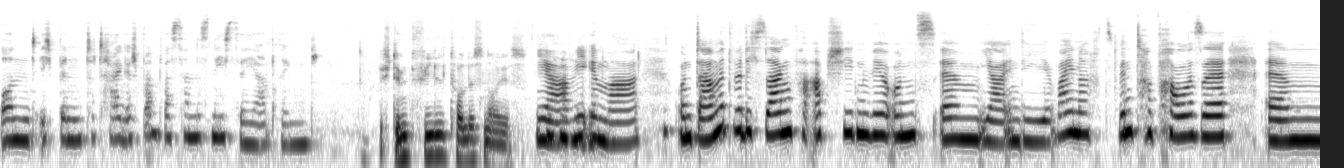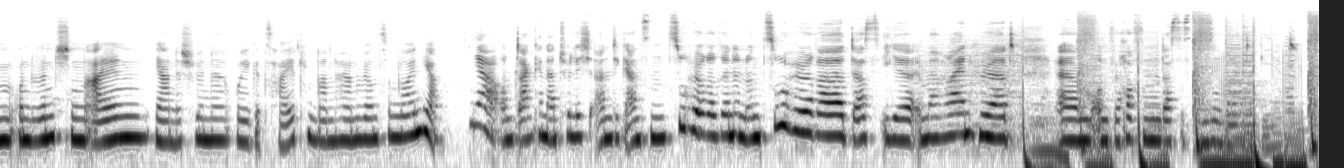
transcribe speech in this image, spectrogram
Und ich bin total gespannt, was dann das nächste Jahr bringt bestimmt viel Tolles Neues. Ja, wie immer. Und damit würde ich sagen, verabschieden wir uns ähm, ja in die Weihnachts-Winterpause ähm, und wünschen allen ja eine schöne, ruhige Zeit. Und dann hören wir uns im neuen Jahr. Ja, und danke natürlich an die ganzen Zuhörerinnen und Zuhörer, dass ihr immer reinhört. Ähm, und wir hoffen, dass es dann so weitergeht.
